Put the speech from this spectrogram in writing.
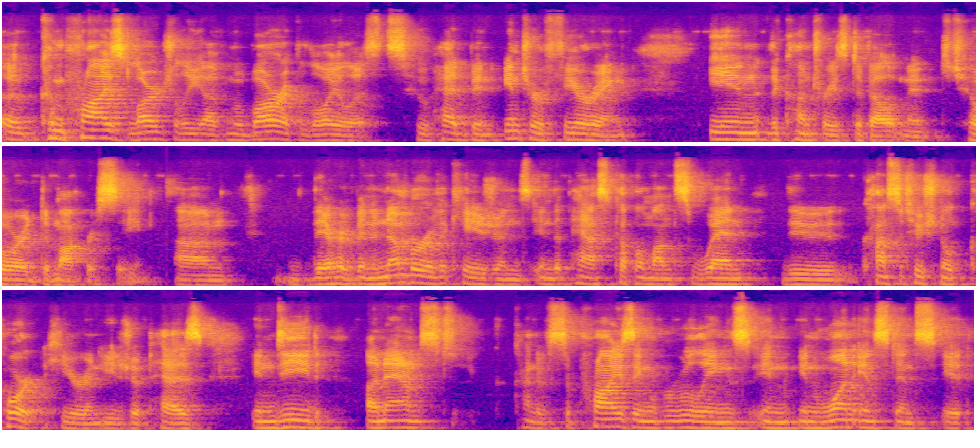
uh, comprised largely of Mubarak loyalists who had been interfering in the country's development toward democracy. Um, there have been a number of occasions in the past couple months when the Constitutional Court here in Egypt has indeed announced kind of surprising rulings. In, in one instance, it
